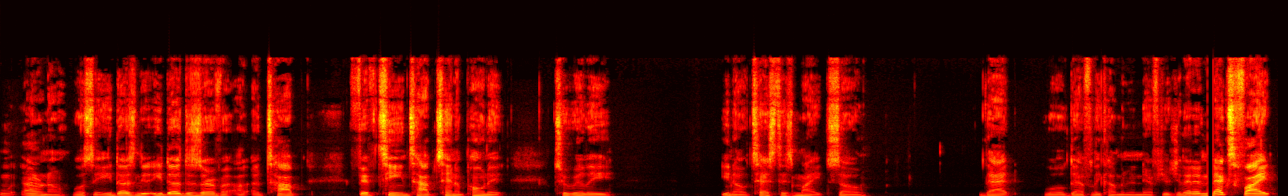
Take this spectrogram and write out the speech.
I don't know. We'll see. He does he does deserve a, a top fifteen, top ten opponent to really, you know, test his might. So that will definitely come in the near future. Then the next fight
